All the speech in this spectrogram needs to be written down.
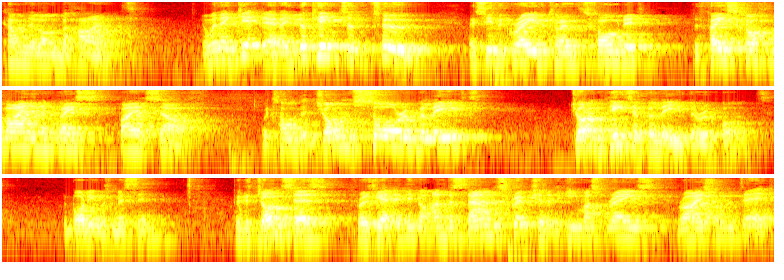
coming along behind. And when they get there, they look into the tomb. They see the grave clothes folded, the face cloth lying in a place by itself. We're told that John saw and believed. John and Peter believed the report. The body was missing. Because John says, For as yet they did not understand the scripture that he must raise, rise from the dead.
